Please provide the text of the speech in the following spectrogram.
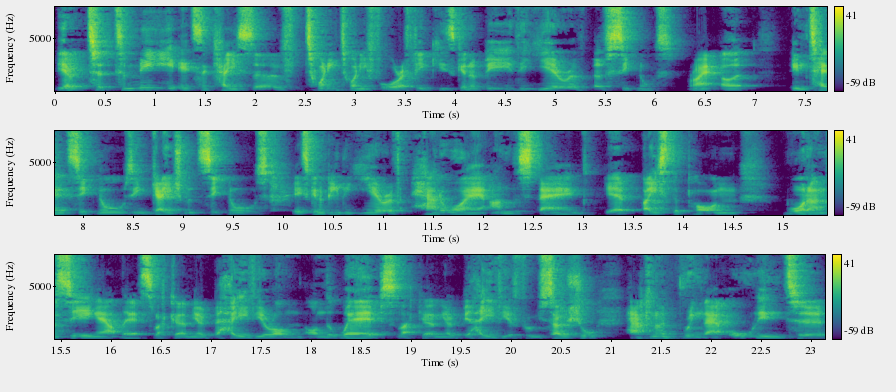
you know, to, to me, it's a case of 2024, I think, is going to be the year of, of signals, right? Uh, intent signals, engagement signals. It's going to be the year of how do I understand, yeah, based upon what I'm seeing out there. It's like, um, you know, behavior on, on the webs, like, um, you know, behavior through social. How can I bring that all into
